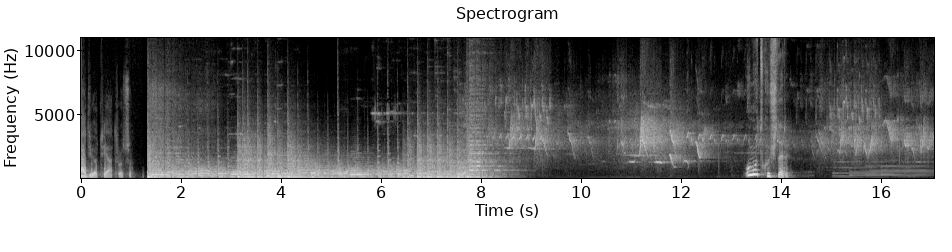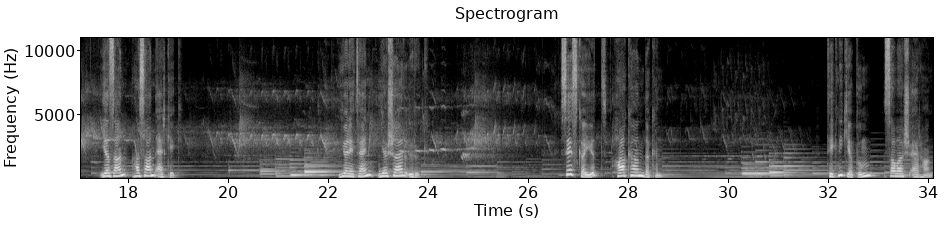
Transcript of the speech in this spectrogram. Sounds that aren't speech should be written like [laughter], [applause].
Radyo Tiyatrosu. Umut Kuşları. Yazan Hasan Erkek. Yöneten Yaşar Ürük. Ses kayıt Hakan Dakın Teknik yapım Savaş Erhan.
